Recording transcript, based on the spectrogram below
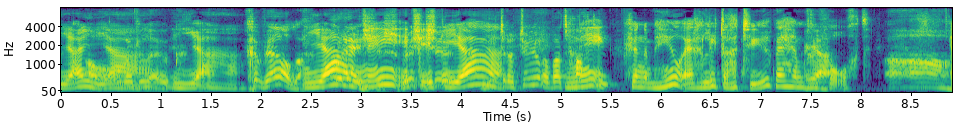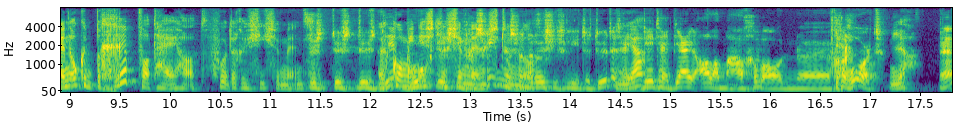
ja, Oh, ja. wat leuk. Ja. Geweldig. Ja, Colleges, nee, ik- Russische ik- ja. literaturen. Wat gaf Nee, ik vind hem heel erg literatuur bij hem gevolgd. Oh. En ook het begrip wat hij had voor de Russische mensen. Dus, dus, dus dit boek, communistische dus die mens geschiedenis van de. Russische literatuur, Ja. dit heb jij allemaal gewoon eh, gehoord. ja, Hè?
